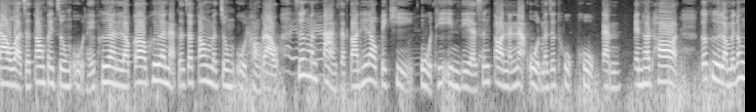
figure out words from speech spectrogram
เราอะจะต้องไปจูงอูดให้เพื่อน แล้วก็เพื่อนอะก็จะต้องมาจูงอูดของเรา ซึ่งมันต่างจากตอนที่เราไปขี่อูดที่อินเดีย ซึ่งตอนนั้นน่ะอูดมันจะถูกผูกกันเป็นทอดๆก็คือเราไม่ต้อง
